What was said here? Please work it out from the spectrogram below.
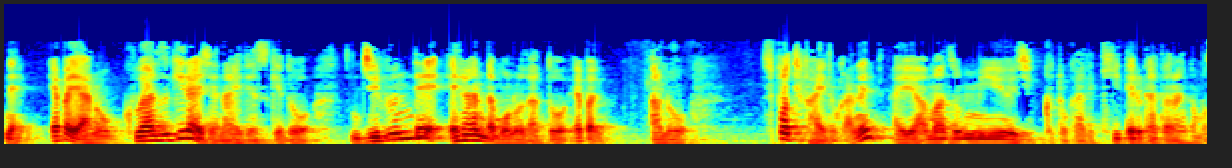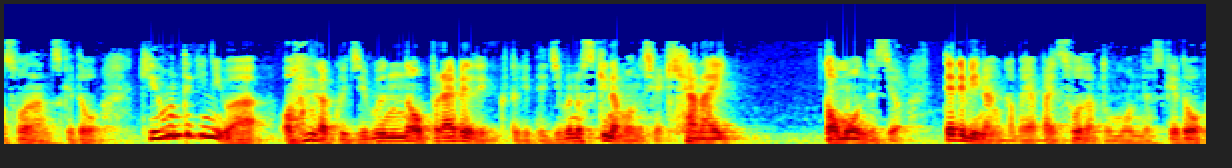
ね、やっぱりあの、食わず嫌いじゃないですけど、自分で選んだものだと、やっぱり、あの、Spotify とかね、ああいう Amazon Music とかで聴いてる方なんかもそうなんですけど、基本的には音楽自分のプライベートで聴くときって自分の好きなものしか聴かないと思うんですよ。テレビなんかもやっぱりそうだと思うんですけど、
